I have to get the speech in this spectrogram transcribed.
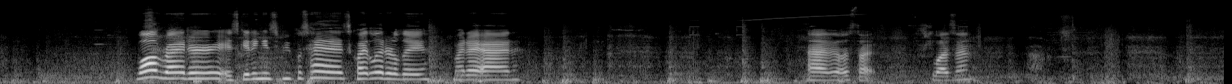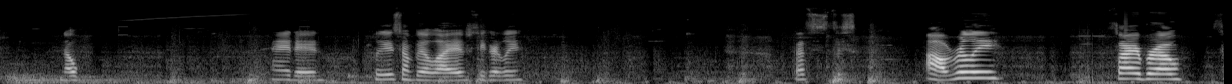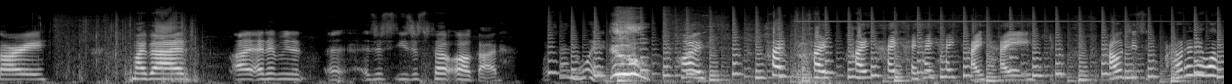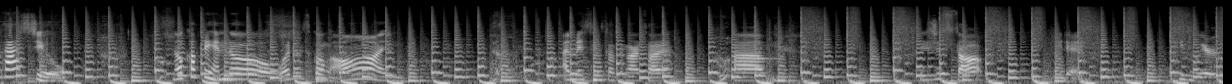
Walrider is getting into people's heads, quite literally, might I add. Uh, that was not pleasant. Nope. Hey, dude. Please don't be alive secretly. That's just... Oh, really? Sorry, bro. Sorry. My bad. I, I didn't mean to... Uh, it just... You just felt... Oh, God. What's that noise? hi! Hi, hi, hi, hi, hi, hi, hi, hi, hi. How did... How did I walk past you? No comprehendo. What is going on? I'm missing something, aren't I? Um, did he just stop? He did. He's weird.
